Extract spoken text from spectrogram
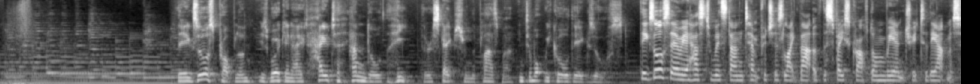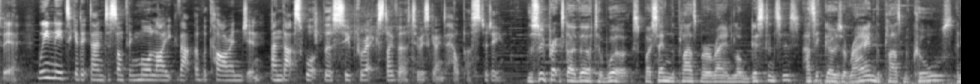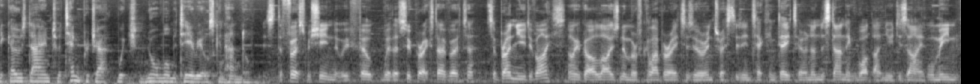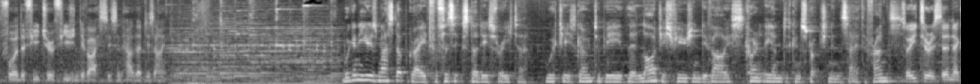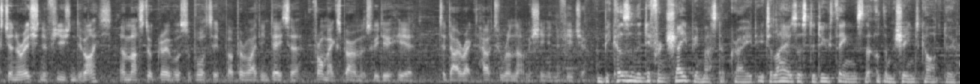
The exhaust problem is working out how to handle the heat that escapes from the plasma into what we call the exhaust. The exhaust area has to withstand temperatures like that of the spacecraft on re entry to the atmosphere. We need to get it down to something more like that of a car engine, and that's what the Super X divertor is going to help us to do. The SuperX divertor works by sending the plasma around long distances. As it goes around, the plasma cools and it goes down to a temperature which normal materials can handle. It's the first machine that we've built with a SuperX divertor. It's a brand new device, and we've got a large number of collaborators who are interested in taking data and understanding what that new design will mean for the future of fusion devices and how they're designed. We're going to use Mast Upgrade for physics studies for ITER, which is going to be the largest fusion device currently under construction in the south of France. So ITER is the next generation of fusion device, and Mast Upgrade will support it by providing data from experiments we do here to direct how to run that machine in the future. And because of the different shape in Mast Upgrade, it allows us to do things that other machines can't do.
